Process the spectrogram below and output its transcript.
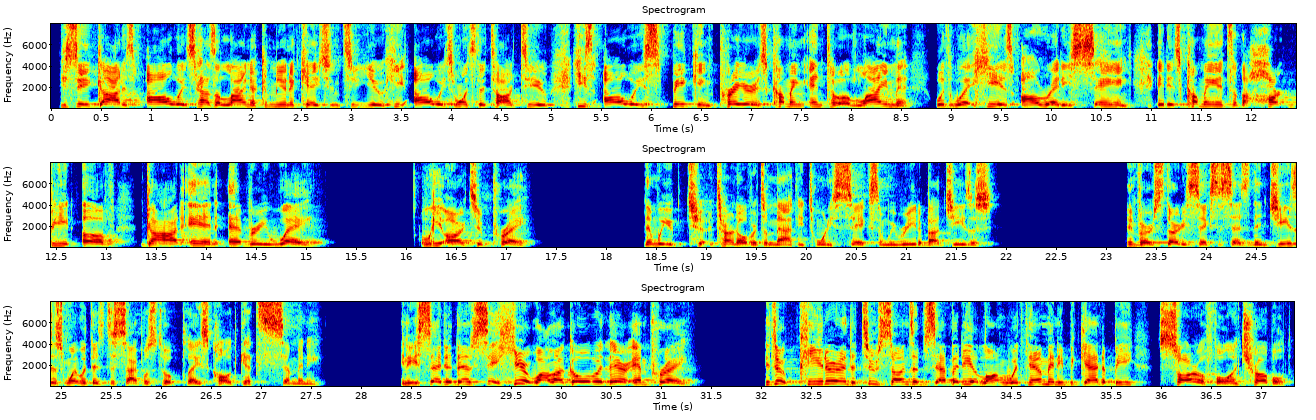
You see, God is always has a line of communication to you. He always wants to talk to you. He's always speaking. Prayer is coming into alignment with what he is already saying. It is coming into the heartbeat of God in every way. We are to pray. Then we t- turn over to Matthew 26 and we read about Jesus. In verse 36, it says, Then Jesus went with his disciples to a place called Gethsemane and he said to them, Sit here while I go over there and pray. He took Peter and the two sons of Zebedee along with him, and he began to be sorrowful and troubled.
